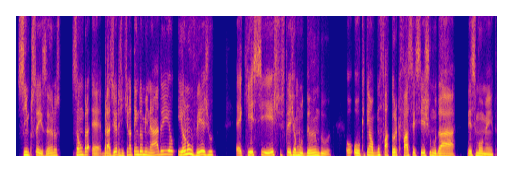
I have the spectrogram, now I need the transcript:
cinco, seis anos. São, é, Brasil e Argentina têm dominado e eu, e eu não vejo é, que esse eixo esteja mudando ou, ou que tem algum fator que faça esse eixo mudar nesse momento.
